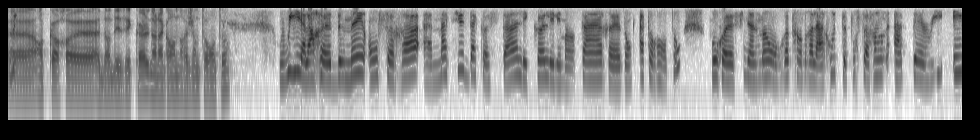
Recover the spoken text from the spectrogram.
encore dans des écoles dans la grande région de Toronto? Oui, alors euh, demain, on sera à Mathieu d'Acosta, l'école élémentaire, euh, donc à Toronto, pour euh, finalement, on reprendra la route pour se rendre à Barrie et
